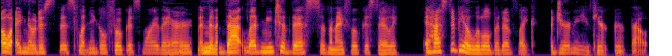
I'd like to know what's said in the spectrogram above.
oh, I noticed this, let me go focus more there. And then that led me to this. So then I focus there. Like, it has to be a little bit of like a journey you can't map out.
